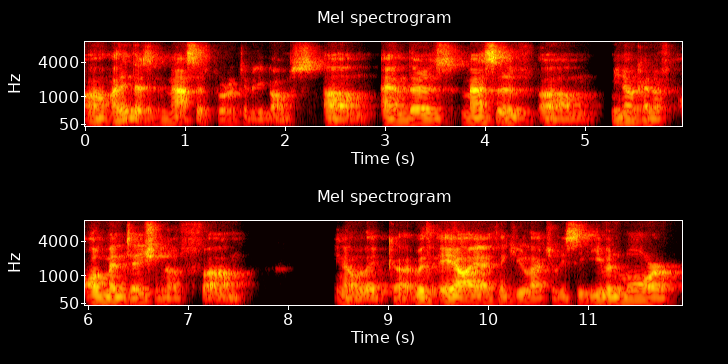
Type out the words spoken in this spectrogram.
Uh, I think there's massive productivity bumps, um, and there's massive, um, you know, kind of augmentation of, um, you know, like uh, with AI. I think you'll actually see even more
